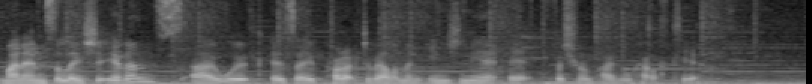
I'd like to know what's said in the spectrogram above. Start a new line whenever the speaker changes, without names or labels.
My name is Alicia Evans. I work as a product development engineer at Fisher & Paykel Healthcare.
